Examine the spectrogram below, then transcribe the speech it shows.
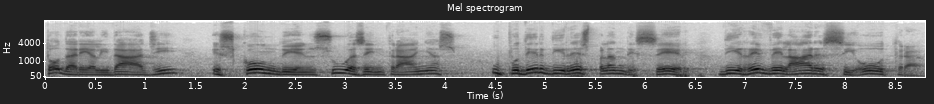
toda a realidade esconde em suas entranhas o poder de resplandecer, de revelar-se outra.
